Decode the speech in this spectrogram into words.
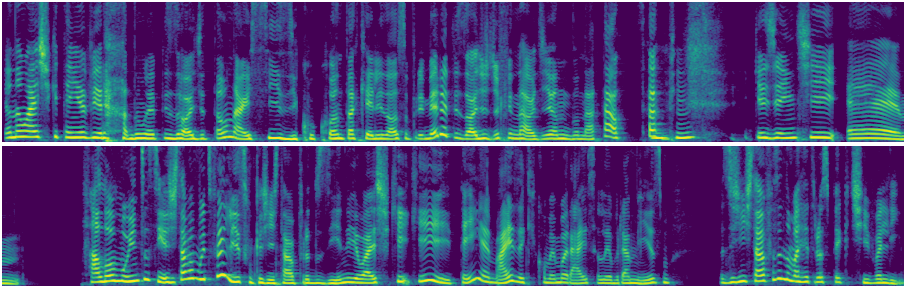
eu não acho que tenha virado um episódio tão narcísico quanto aquele nosso primeiro episódio de final de ano do Natal, sabe? Uhum. Que a gente é, falou muito assim. A gente tava muito feliz com o que a gente tava produzindo. E eu acho que, que tem é mais é que comemorar e celebrar mesmo. Mas a gente tava fazendo uma retrospectiva ali.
